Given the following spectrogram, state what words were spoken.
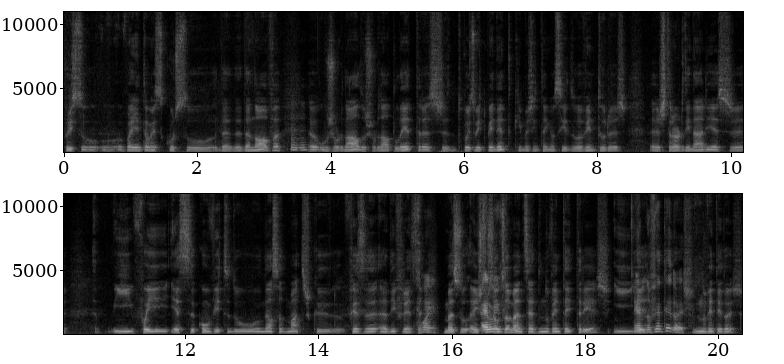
Por isso veio então esse curso da, da, da Nova, uhum. o jornal, o Jornal de Letras, depois o Independente, que imagino tenham sido aventuras uh, extraordinárias. E foi esse convite do Nelson de Matos que fez a, a diferença. Foi. Mas a Instrução é dos Amantes é de 93 e. É de 92. De 92?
